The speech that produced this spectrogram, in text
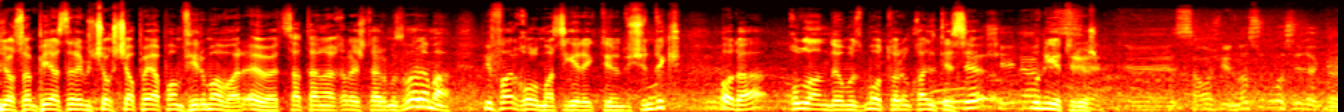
Yoksa piyasada birçok çapa yapan firma var. Evet satan arkadaşlarımız var ama bir fark olması gerektiğini düşündük. O da kullandığımız motorun kalitesi bunu getiriyor. e, Savaş nasıl ulaşacaklar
